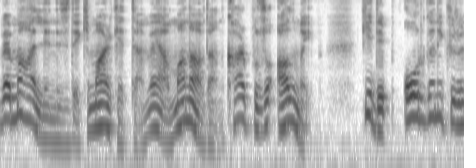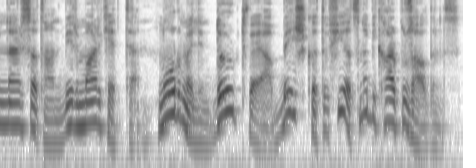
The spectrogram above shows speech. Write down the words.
ve mahallenizdeki marketten veya manavdan karpuzu almayıp gidip organik ürünler satan bir marketten normalin 4 veya 5 katı fiyatına bir karpuz aldınız.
